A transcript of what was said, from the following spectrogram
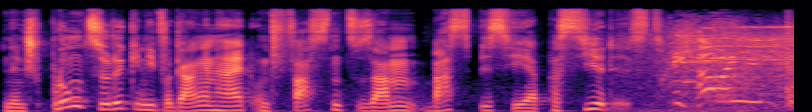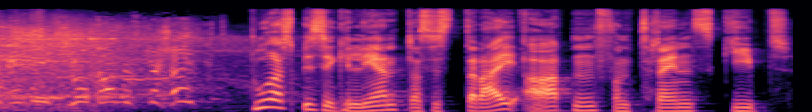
einen Sprung zurück in die Vergangenheit und fassen zusammen, was bisher passiert ist. Ich habe ihn in die Zukunft geschickt. Du hast bisher gelernt, dass es drei Arten von Trends gibt.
